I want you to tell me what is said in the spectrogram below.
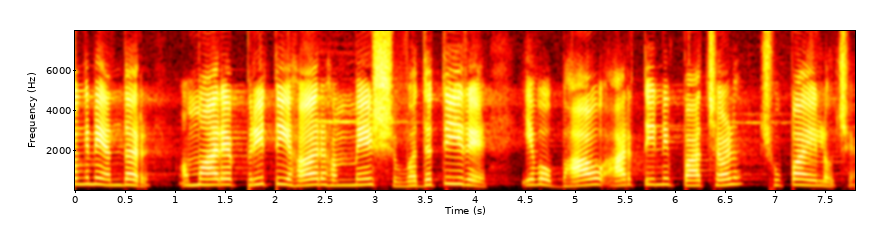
અંગની અંદર અમારે પ્રીતિ હર હંમેશ વધતી રહે એવો ભાવ આરતીની પાછળ છુપાયેલો છે.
